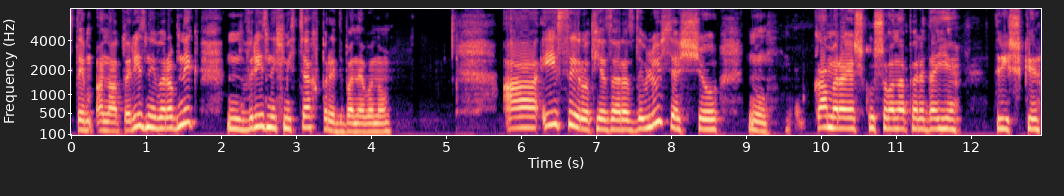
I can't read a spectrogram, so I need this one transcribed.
з тим анато. Різний виробник в різних місцях придбане воно. А і сир, от я зараз дивлюся, що ну, камера, я ж що вона передає трішки,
